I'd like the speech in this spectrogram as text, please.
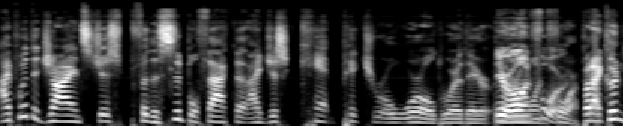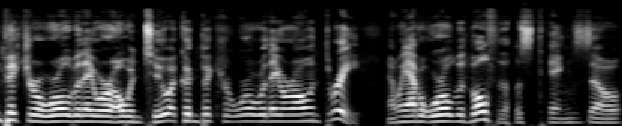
I put the Giants just for the simple fact that I just can't picture a world where they're They're they're 0-4. 4. But I couldn't picture a world where they were 0 2. I couldn't picture a world where they were 0 3. And we have a world with both of those things. So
